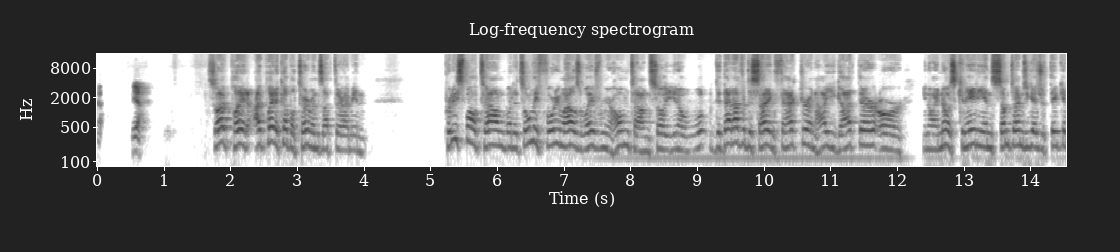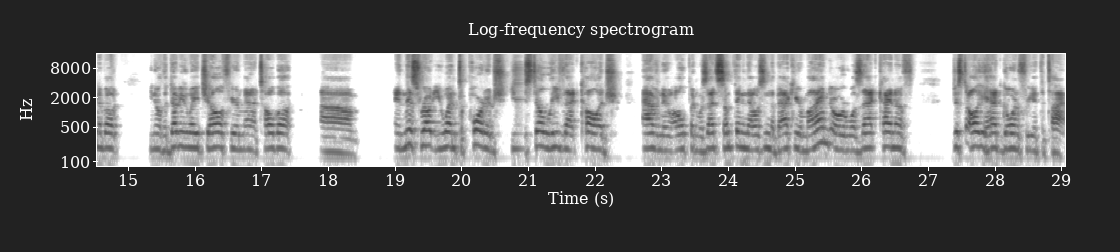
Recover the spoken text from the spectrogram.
Yeah. yeah. So I played, I played a couple tournaments up there. I mean, pretty small town, but it's only 40 miles away from your hometown. So, you know, what, did that have a deciding factor in how you got there? Or, you know, I know as Canadians, sometimes you guys are thinking about you know, the WHL if you're in Manitoba. Um, in this route you went to Portage, you still leave that college avenue open. Was that something that was in the back of your mind, or was that kind of just all you had going for you at the time?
